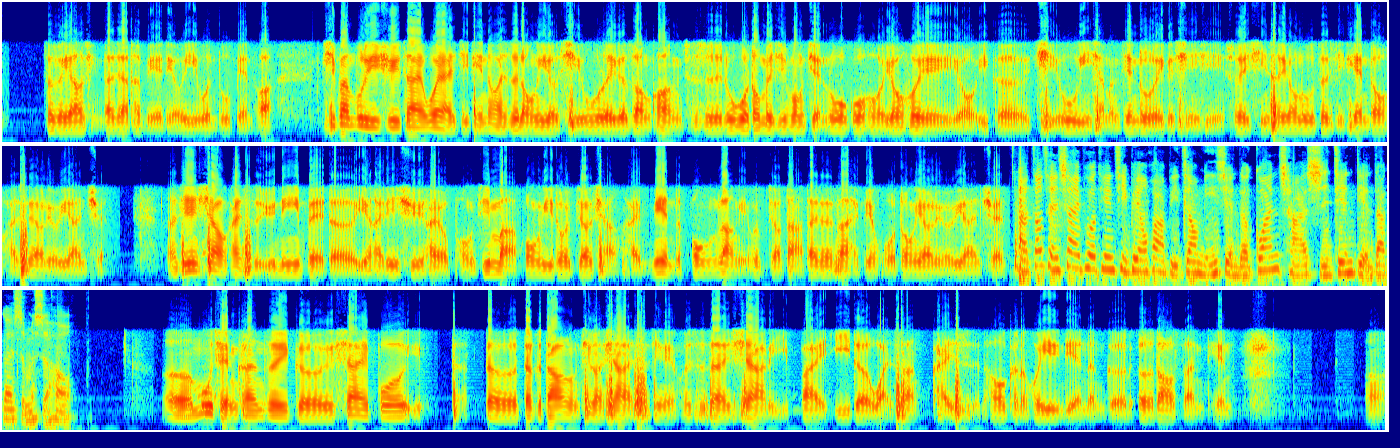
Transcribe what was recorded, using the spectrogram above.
这个要请大家特别留意温度变化。西半部地区在未来几天都还是容易有起雾的一个状况，就是如果东北季风减弱过后，又会有一个起雾影响能见度的一个情形，所以行车用路这几天都还是要留意安全。那今天下午开始，云林以北的沿海地区，还有澎金马风力都会比较强，海面的风浪也会比较大，大家在海边活动要留意安全。啊，造成下一波天气变化比较明显的观察时间点大概什么时候？呃，目前看这个下一波的这个大陆气团下来时间点会是在下礼拜一的晚上开始，然后可能会一连能个二到三天。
